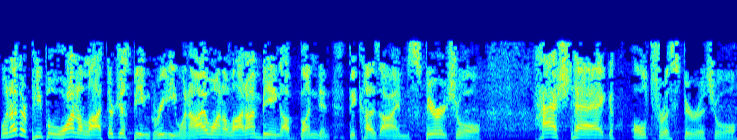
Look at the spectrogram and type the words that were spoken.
When other people want a lot, they're just being greedy. When I want a lot, I'm being abundant because I'm spiritual. Hashtag ultra spiritual.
